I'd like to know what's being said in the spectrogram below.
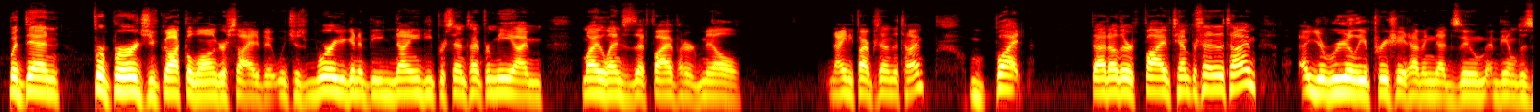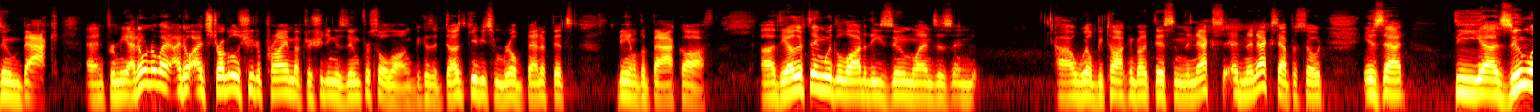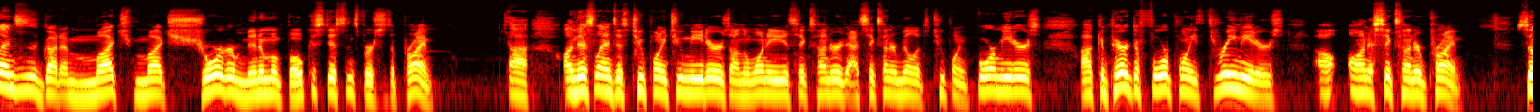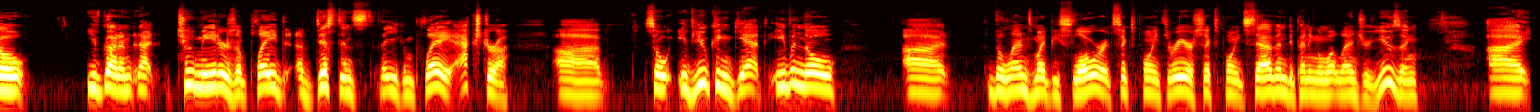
But then for birds, you've got the longer side of it, which is where you're going to be 90% of the time. For me, I'm my lens is at 500 mil 95% of the time. But that other 5 10% of the time, uh, you really appreciate having that zoom and being able to zoom back. And for me, I don't know, I don't, I'd struggle to shoot a prime after shooting a zoom for so long because it does give you some real benefits being able to back off. Uh, the other thing with a lot of these zoom lenses, and uh, we'll be talking about this in the next in the next episode, is that the uh, zoom lenses have got a much, much shorter minimum focus distance versus the prime. Uh, on this lens, it's 2.2 meters. On the 180 to 600, at 600 mil, it's 2.4 meters, uh, compared to 4.3 meters uh, on a 600 prime. So you've got a, that two meters of play of distance that you can play extra. Uh, so if you can get, even though uh, the lens might be slower at 6.3 or 6.7, depending on what lens you're using, uh,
